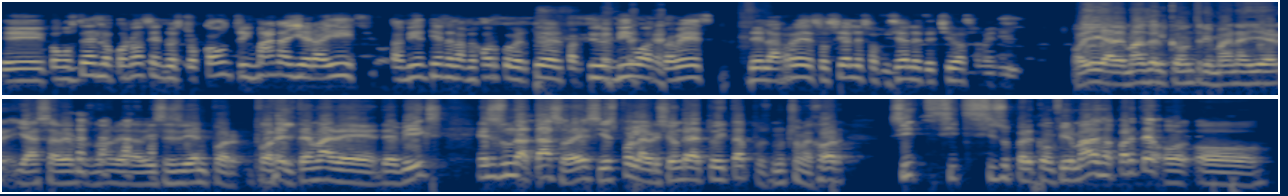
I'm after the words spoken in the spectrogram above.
eh, como ustedes lo conocen, nuestro country manager ahí también tiene la mejor cobertura del partido en vivo a través de las redes sociales oficiales de Chivas Femenil. Oye, y además del country manager, ya sabemos, ¿no? Lo dices bien por, por el tema de, de VIX. Ese es un datazo, ¿eh? Si es por la versión gratuita, pues mucho mejor. ¿Sí, sí, sí súper confirmada esa parte o,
